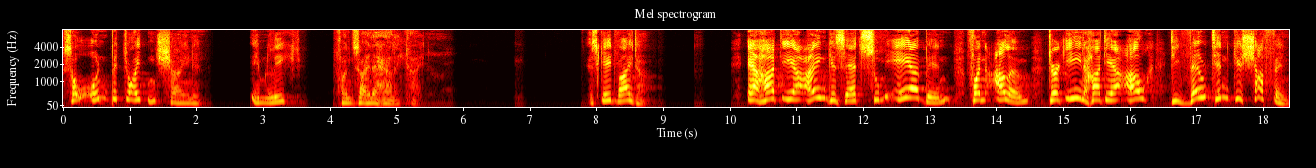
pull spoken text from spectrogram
so unbedeutend scheinen im Licht von seiner Herrlichkeit. Es geht weiter. Er hat ihr eingesetzt zum Erben von allem. Durch ihn hat er auch die Welten geschaffen.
